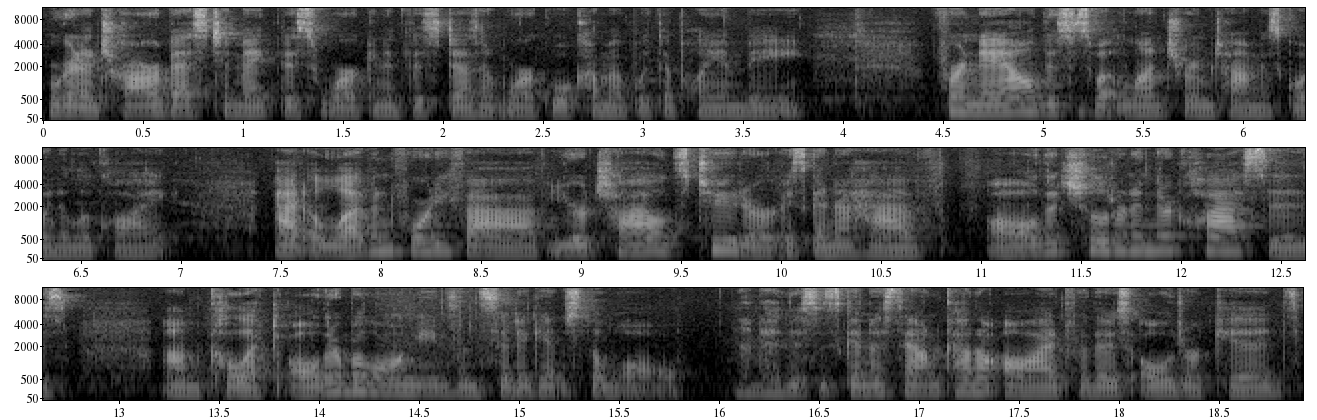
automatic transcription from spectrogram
We're going to try our best to make this work, and if this doesn't work, we'll come up with a plan B. For now, this is what lunchroom time is going to look like. At 11:45, your child's tutor is going to have all the children in their classes um, collect all their belongings and sit against the wall. I know this is going to sound kind of odd for those older kids,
